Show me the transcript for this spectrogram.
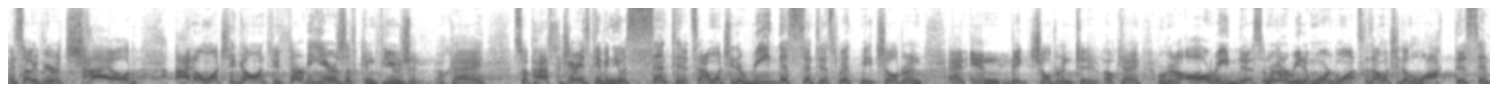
And so if you're a child, I don't want you going through 30 years of confusion, okay? So Pastor Jerry is giving you a sentence, and I want you to read this sentence with me, children, and, and big children too, okay? We're gonna all read this, and we're gonna read it more than once, because I want you to lock this in.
